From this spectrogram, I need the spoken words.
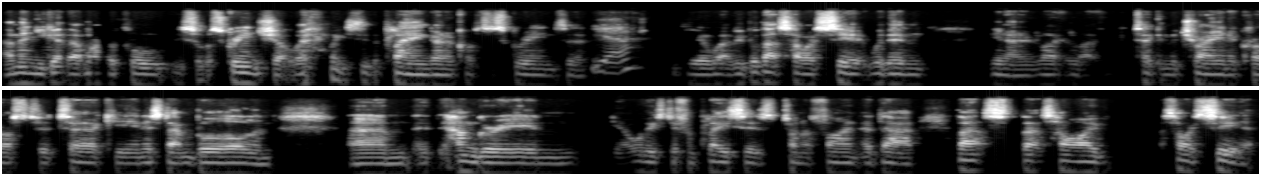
And then you get that wonderful sort of screenshot where, you see the plane going across the screen to yeah, yeah, whatever. But that's how I see it within, you know, like like taking the train across to Turkey and Istanbul and um, Hungary and you know, all these different places trying to find her dad. That's that's how I that's how I see it.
